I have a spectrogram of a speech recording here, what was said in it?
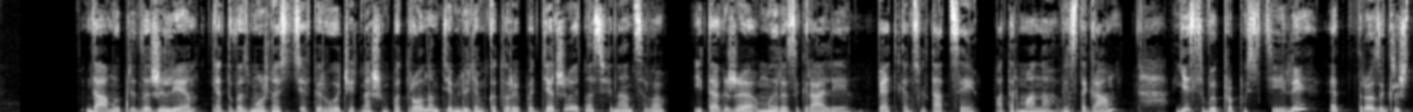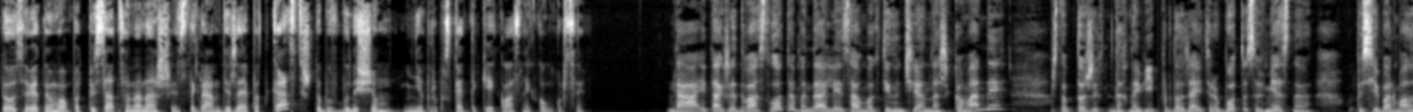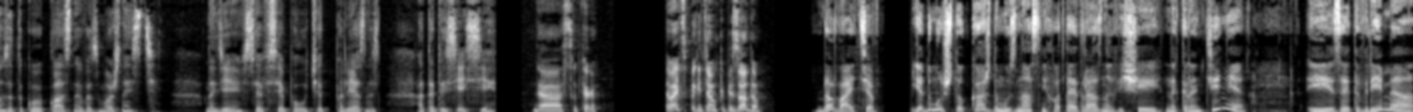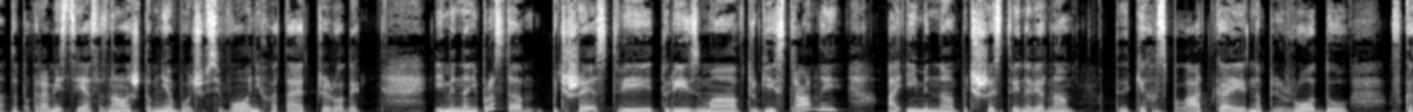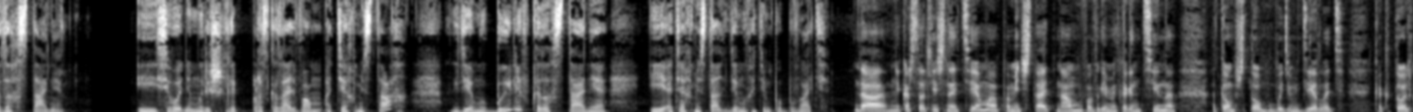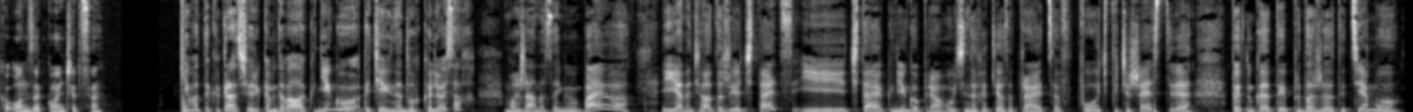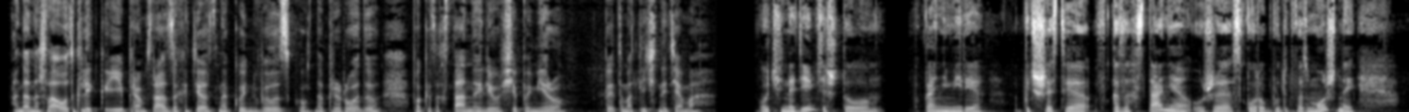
Да, мы предложили эту возможность в первую очередь нашим патронам, тем людям, которые поддерживают нас финансово. И также мы разыграли 5 консультаций от Армана в Инстаграм. Если вы пропустили этот розыгрыш, то советуем вам подписаться на наш Инстаграм Дерзай подкаст, чтобы в будущем не пропускать такие классные конкурсы. Да, и также два слота мы дали самым активным членам нашей команды, чтобы тоже вдохновить, продолжать работу совместную. Спасибо Арману за такую классную возможность. Надеемся, все получат полезность от этой сессии. Да, супер. Давайте перейдем к эпизоду. Давайте. Я думаю, что каждому из нас не хватает разных вещей на карантине, и за это время, за полтора месяца я осознала, что мне больше всего не хватает природы. Именно не просто путешествий, туризма в другие страны, а именно путешествий, наверное, таких с палаткой на природу в Казахстане. И сегодня мы решили рассказать вам о тех местах, где мы были в Казахстане, и о тех местах, где мы хотим побывать. Да, мне кажется, отличная тема помечтать нам во время карантина о том, что мы будем делать, как только он закончится. Кима, ты как раз еще рекомендовала книгу «Кочевье на двух колесах» Махжана Сагимбаева, и я начала тоже ее читать, и читая книгу, прям очень захотелось отправиться в путь, путешествие, поэтому, когда ты предложила эту тему, она нашла отклик, и прям сразу захотелось на какую-нибудь вылазку на природу по Казахстану или вообще по миру. Поэтому отличная тема. Очень надеемся, что, по крайней мере, путешествия в Казахстане уже скоро будут возможны,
